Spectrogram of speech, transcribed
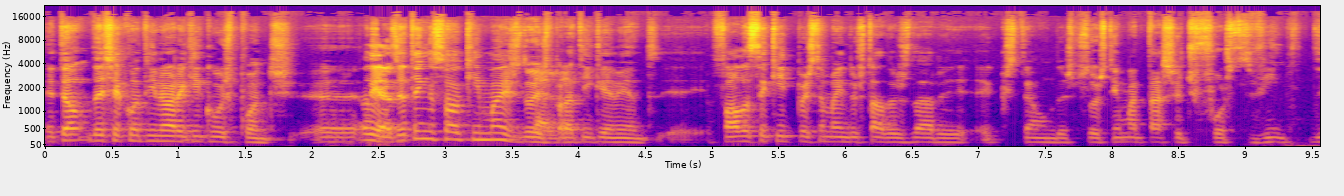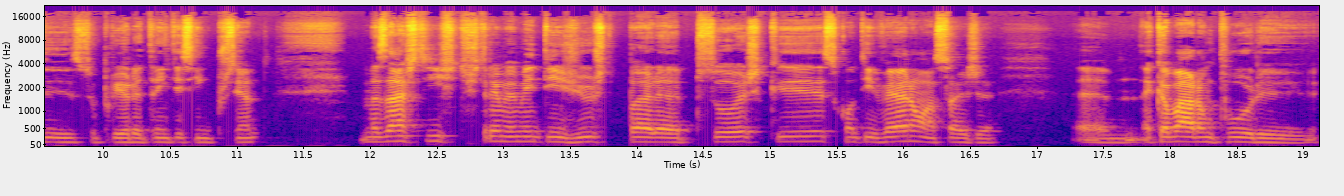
Então, deixa continuar aqui com os pontos. Uh, aliás, eu tenho só aqui mais dois, praticamente. Fala-se aqui depois também do Estado ajudar a questão das pessoas têm uma taxa de esforço de 20 de superior a 35%, mas acho isto extremamente injusto para pessoas que se contiveram, ou seja, acabaram por uh,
